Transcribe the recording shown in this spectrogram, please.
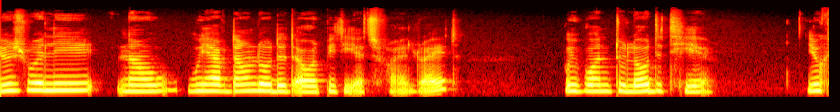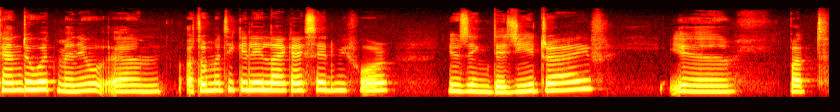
usually now we have downloaded our PTH file, right? We want to load it here. You can do it menu um, automatically, like I said before, using the G drive. Yeah, but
